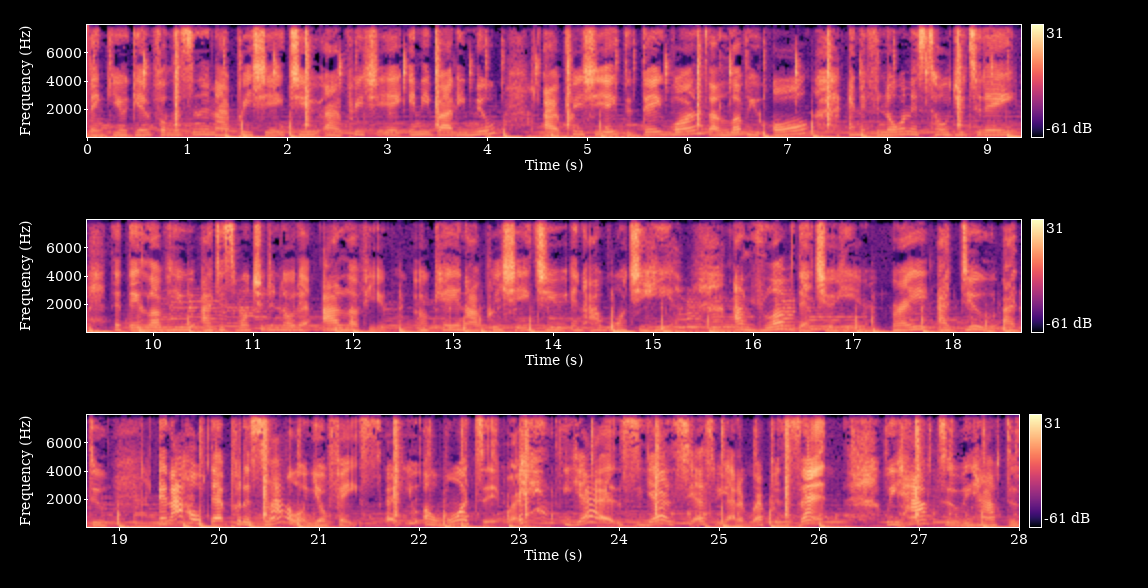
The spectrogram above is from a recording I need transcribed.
Thank you again for listening. I appreciate you. I appreciate anybody new. I appreciate the day ones. I love you all. And if no one has told you today that they love you, I just want you to know that I love you. Okay, and I appreciate you and I want you here. I love that you're here, right? I do, I do. And I hope that put a smile on your face. You are wanted, right? yes, yes, yes. We got to represent. We have to, we have to,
